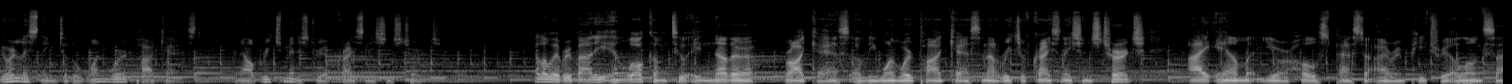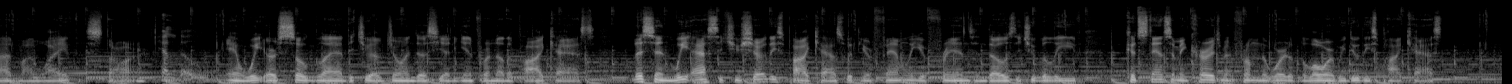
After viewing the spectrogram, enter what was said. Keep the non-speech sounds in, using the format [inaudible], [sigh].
You're listening to the One Word Podcast, an outreach ministry of Christ Nations Church. Hello, everybody, and welcome to another broadcast of the One Word Podcast an Outreach of Christ Nations Church. I am your host, Pastor Aaron Petrie, alongside my wife, Star. Hello. And we are so glad that you have joined us yet again for another podcast. Listen, we ask that you share these podcasts with your family, your friends, and those that you believe could stand some encouragement from the word of the Lord. We do these podcasts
